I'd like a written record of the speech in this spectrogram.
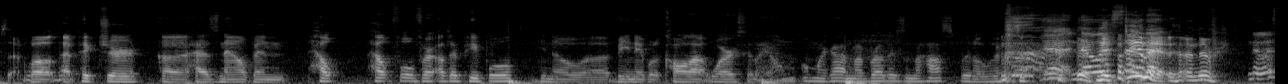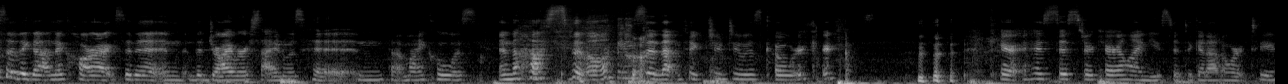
So well, that picture uh, has now been help helpful for other people. You know, uh, being able to call out work. Say like, "Oh, oh my God, my brother's in the hospital." or something. yeah, Noah said damn that, it! I never. Noah said they got in a car accident and the driver's side was hit, and that Michael was in the hospital. He sent that picture to his coworkers. Car- his sister Caroline used it to get out of work too.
